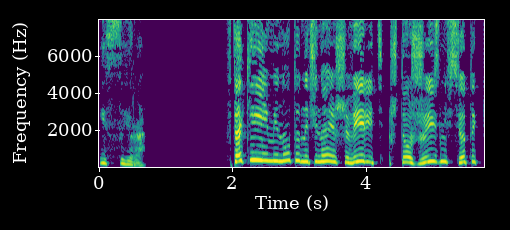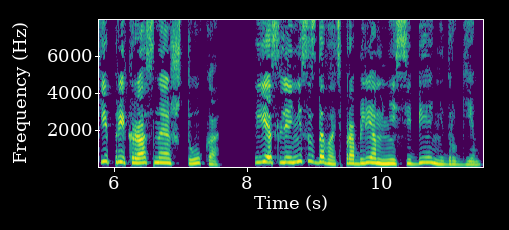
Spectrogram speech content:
и сыра. В такие минуты начинаешь верить, что жизнь все таки прекрасная штука, если не создавать проблем ни себе, ни другим.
